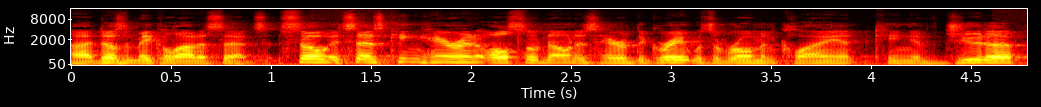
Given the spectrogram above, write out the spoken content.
Uh, it doesn't make a lot of sense. So it says King Herod, also known as Herod the Great, was a Roman client, king of Judah.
